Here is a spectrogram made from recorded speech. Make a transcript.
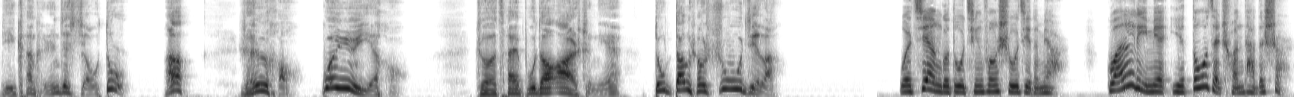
你看看人家小杜啊，人好，官运也好，这才不到二十年，都当上书记了。”我见过杜清风书记的面馆里面也都在传他的事儿。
